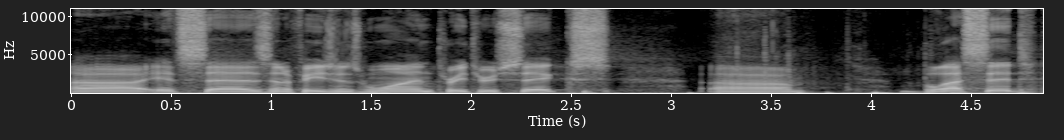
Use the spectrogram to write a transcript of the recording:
Uh, it says in Ephesians 1 3 through 6, um, Blessed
